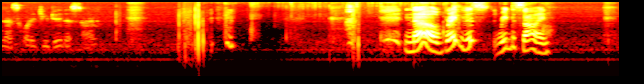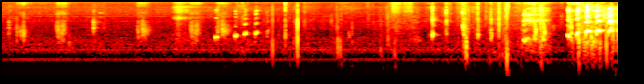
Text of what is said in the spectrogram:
goodness, what did you do this time? No, break this. Read the sign.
